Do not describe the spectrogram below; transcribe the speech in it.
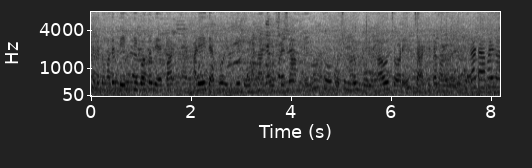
সেটা তোমাদের ব্যক্তিগত ব্যাপার। আর এই দেখো, এদিকে দোলনা চলছে সামনেই। তো প্রচুর লোক দোলনাও চড়ে। যার যেটা ভালো লাগে। টাটা বাই বাই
